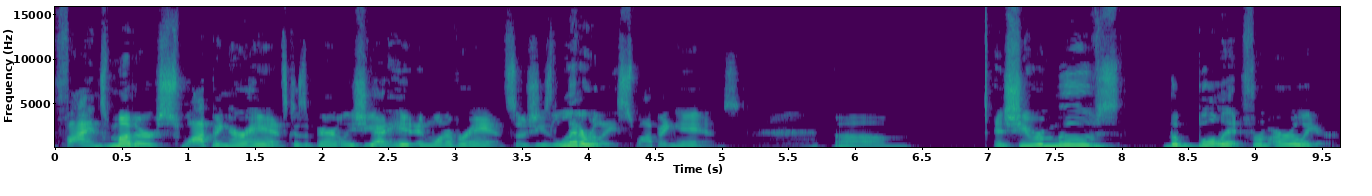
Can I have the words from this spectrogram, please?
finds mother swapping her hands because apparently she got hit in one of her hands. So she's literally swapping hands. Um, and she removes the bullet from earlier.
